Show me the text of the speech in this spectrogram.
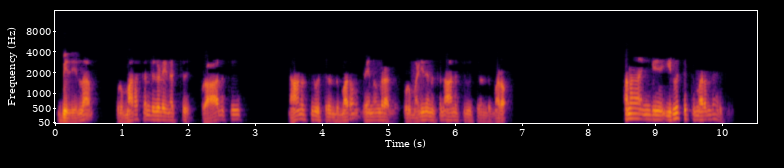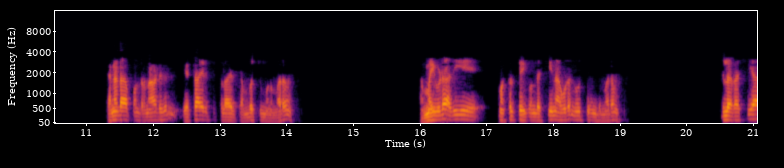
இப்ப இதெல்லாம் ஒரு மரக்கன்றுகளை நட்டு ஒரு ஆளுக்கு நானூத்தி இருபத்தி ரெண்டு மரம் வேணுங்கிறாங்க. ஒரு மனிதனுக்கு நானூத்தி இருபத்தி ரெண்டு மரம். ஆனா இங்க இருபத்தெட்டு மரம் தான் இருக்கு. கனடா போன்ற நாடுகள் எட்டாயிரத்தி தொள்ளாயிரத்தி ஐம்பத்தி மூணு மரம் வச்சு. நம்மை விட அதிக மக்கள் தொகை கொண்ட சீனா விட நூத்தி ரெண்டு மரம் வச்சு. இதில் ரஷ்யா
